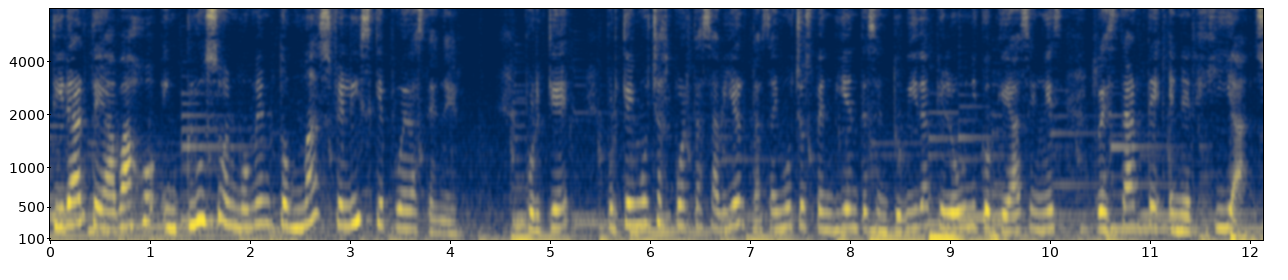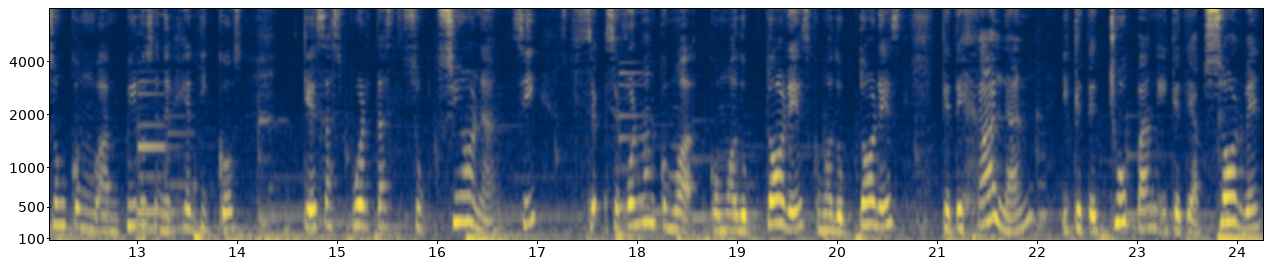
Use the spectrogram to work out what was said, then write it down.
tirarte abajo incluso el momento más feliz que puedas tener. ¿Por qué? Porque hay muchas puertas abiertas, hay muchos pendientes en tu vida que lo único que hacen es restarte energía. Son como vampiros energéticos que esas puertas succionan, ¿sí? Se, forman como, como aductores, como aductores que te jalan y que te chupan y que te absorben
